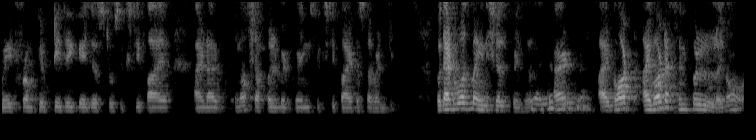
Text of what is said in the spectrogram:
weight from 53 kgs to 65, and I you know shuffled between 65 to 70. But that was my initial phases, and I got I got a simple you know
